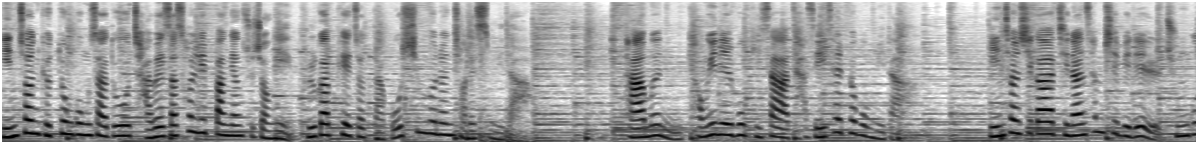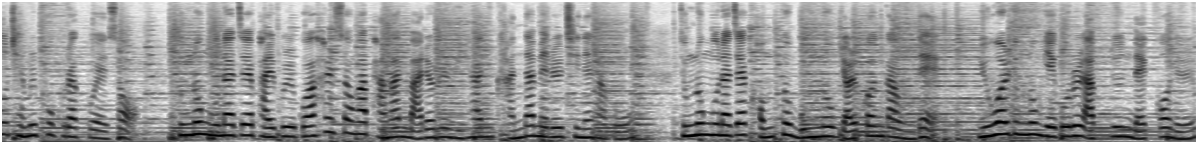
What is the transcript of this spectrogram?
인천교통공사도 자회사 설립 방향 수정이 불가피해졌다고 신문은 전했습니다. 다음은 경인일보 기사 자세히 살펴봅니다. 인천시가 지난 31일 중구 재물포 구락부에서 등록문화재 발굴과 활성화 방안 마련을 위한 간담회를 진행하고 등록문화재 검토 목록 10건 가운데 6월 등록 예고를 앞둔 4건을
